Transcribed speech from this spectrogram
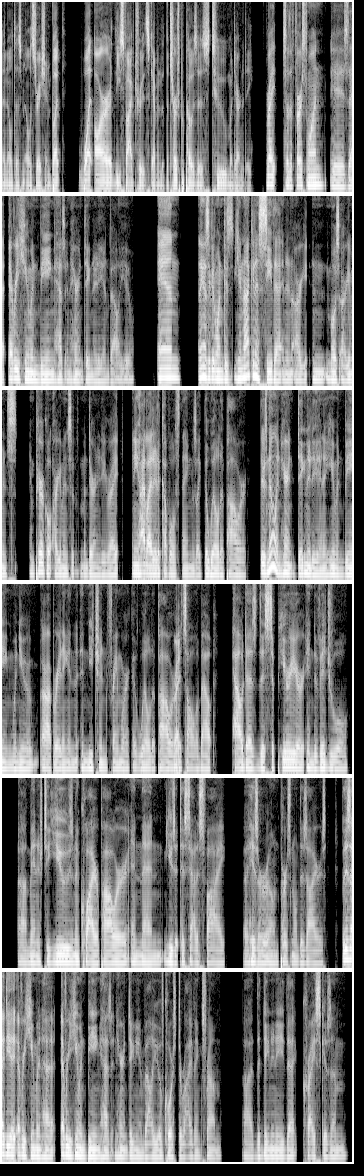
an Old Testament illustration. But what are these five truths, Kevin, that the church proposes to modernity? Right. So the first one is that every human being has inherent dignity and value, and I think that's a good one because you're not going to see that in an argu- in most arguments empirical arguments of modernity, right? And he highlighted a couple of things like the will to power. There's no inherent dignity in a human being when you are operating in a Nietzschean framework of will to power. Right. It's all about how does the superior individual uh, manage to use and acquire power and then use it to satisfy uh, his or her own personal desires. But this idea, every human ha- every human being has inherent dignity and value, of course, deriving from uh, the dignity that Christ gives them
